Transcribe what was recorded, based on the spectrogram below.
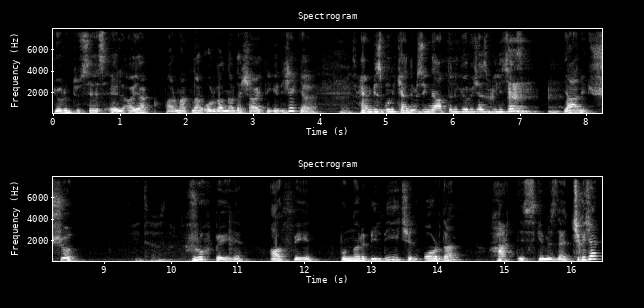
görüntü, ses, el, ayak, parmaklar, organlarda şahitlik edecek ya. Evet. Hem biz bunu kendimizin ne yaptığını göreceğiz, bileceğiz. Yani şu ruh beyni, alt beyin bunları bildiği için oradan hard diskimizden çıkacak,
